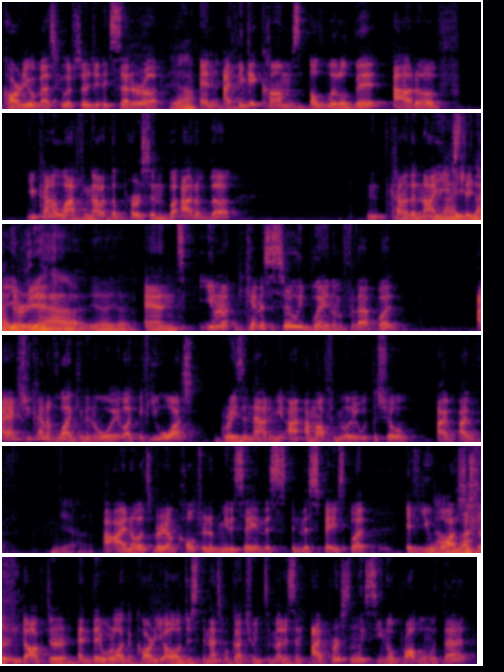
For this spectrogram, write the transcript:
cardiovascular surgeon, etc." Yeah. and I think it comes a little bit out of you're kind of laughing not at the person, but out of the kind of the naive Nai- state naive- that they're in yeah yeah yeah and you not you can't necessarily blame them for that but i actually kind of like it in a way like if you watch Grey's Anatomy I, i'm not familiar with the show i've, I've yeah I know that's very uncultured of me to say in this in this space, but if you No, watch a certain doctor and they were like a cardiologist and that's what got you into medicine, I personally see no problem with that.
